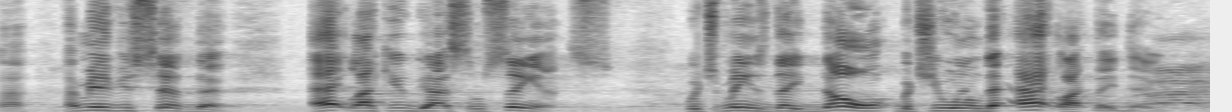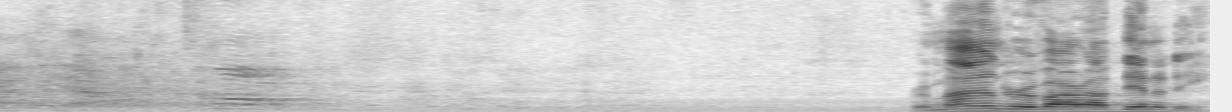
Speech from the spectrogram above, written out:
Uh, how many of you said that? Act like you've got some sense, which means they don't, but you want them to act like they do. Reminder of our identity.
